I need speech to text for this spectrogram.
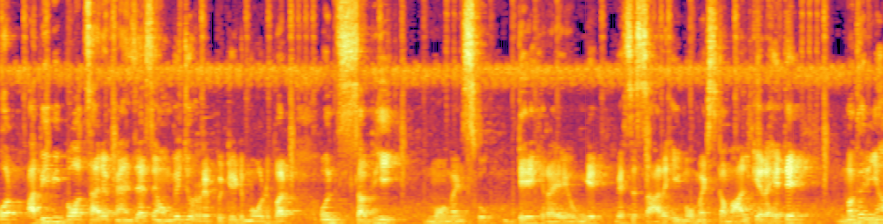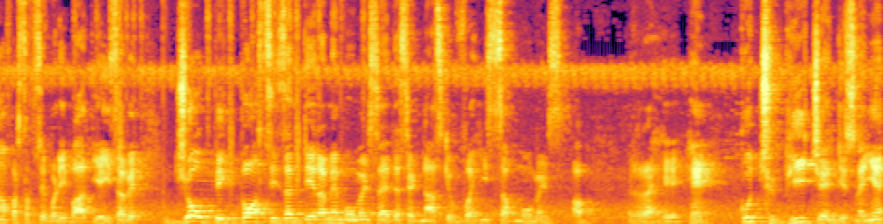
और अभी भी बहुत सारे फैंस ऐसे होंगे जो रिपीटेड मोड पर उन सभी मोमेंट्स को देख रहे होंगे। वैसे सारे ही मोमेंट्स कमाल के रहे थे, मगर यहाँ पर सबसे बड़ी बात यही सब है, जो बिग बॉस सीज़न तेरह में मोमेंट्स रहे थे सडनास के, वही सब मोमेंट्स अब रहे हैं। कुछ भी चेंजेस नहीं है।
